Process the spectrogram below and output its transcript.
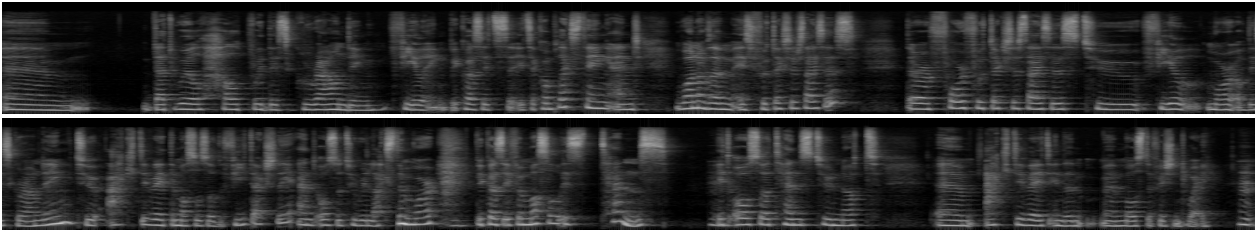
um, that will help with this grounding feeling because it's it's a complex thing and one of them is foot exercises there are four foot exercises to feel more of this grounding to activate the muscles of the feet actually and also to relax them more because if a muscle is tense it also tends to not um, activate in the uh, most efficient way Hmm.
